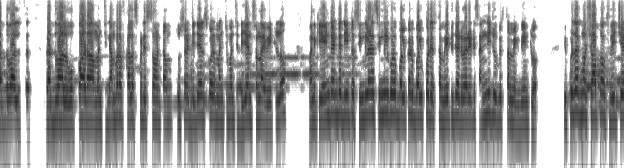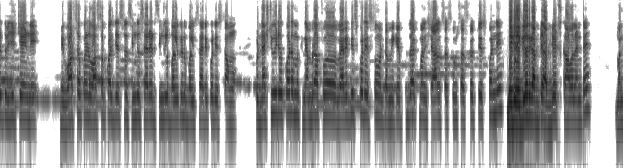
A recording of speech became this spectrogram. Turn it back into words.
గద్దవాళ్ళు గద్వాల్ ఉప్పాడ మంచి నెంబర్ ఆఫ్ కలర్స్ కూడా ఇస్తూ ఉంటాం. చూసారు డిజైన్స్ కూడా మంచి మంచి డిజైన్స్ ఉన్నాయి వీటిలో. మనకి ఏంటంటే దీంట్లో సింగిల్ అండ్ సింగిల్ కూడా బల్క్ అండ్ బల్క్ కూడా ఇస్తాం. ఏ టు జెడ్ వెరైటీస్ అన్ని చూపిస్తాం మీకు దీంట్లో. ఇప్పుడు దాకా మన షాప్ నాకు విజిట్ చేస్తే విజిట్ చేయండి. మీకు వాట్సాప్ కానీ వాట్సాప్ కాల్ చేసిన single sari single bulk and bulk sari కూడా ఇస్తాము. ఇప్పుడు నెక్స్ట్ వీడియో కూడా మీకు నెంబర్ ఆఫ్ వెరైటీస్ కూడా ఇస్తూ ఉంటాం. మీకు ఎప్పుడు దాకా మన ఛానల్ సబ్స్క్రైబ్ సబ్స్క్రైబ్ చేసుకోండి. మీకు రెగ్యులర్గా అప్డేట్స్ కావాలంటే మన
